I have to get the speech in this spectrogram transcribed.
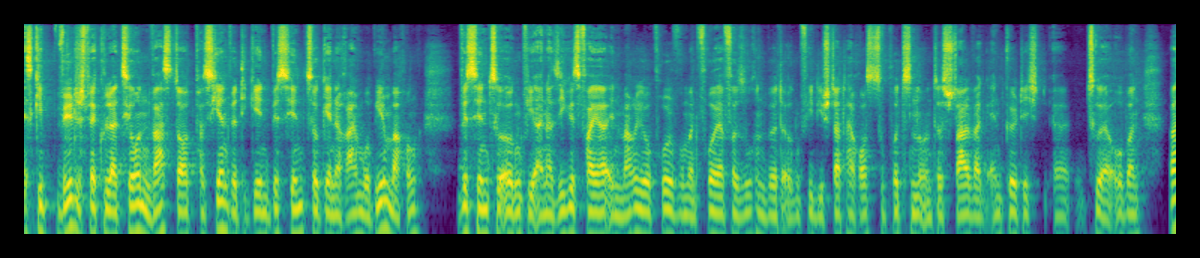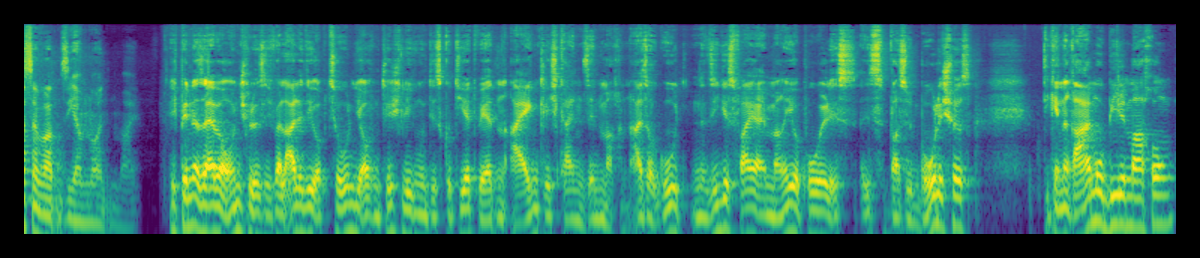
Es gibt wilde Spekulationen, was dort passieren wird. Die gehen bis hin zur Generalmobilmachung, bis hin zu irgendwie einer Siegesfeier in Mariupol, wo man vorher versuchen wird, irgendwie die Stadt herauszuputzen und das Stahlwerk endgültig äh, zu erobern. Was erwarten Sie am 9. Mai? Ich bin da selber unschlüssig, weil alle die Optionen, die auf dem Tisch liegen und diskutiert werden, eigentlich keinen Sinn machen. Also gut, eine Siegesfeier in Mariupol ist, ist was Symbolisches. Die Generalmobilmachung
